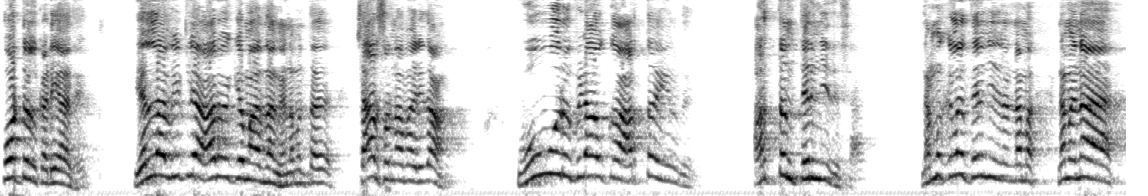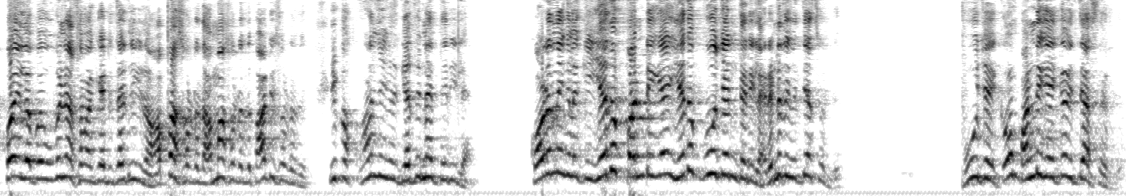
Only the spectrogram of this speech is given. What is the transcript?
ஹோட்டல் கிடையாது. எல்லா வீட்லேயும் ஆரோக்கியமாக இருந்தாங்க. நம்ம த- சார் சொன்ன மாதிரி தான் ஒவ்வொரு விழாவுக்கும் அர்த்தம் இருது அர்த்தம் தெரிஞ்சுது சார். நமக்கெல்லாம் தெரிஞ்சது நம்ம நம்ம என்ன கோயிலில் போய் உபன்யாசமா கேட்டு தெரிஞ்சுக்கணும். அப்பா சொல்றது அம்மா சொல்றது பாட்டி சொல்றது. இப்போ குழந்தைங்களுக்கு எதுன்னே தெரியல. குழந்தைங்களுக்கு எது பண்டிகை எது பூஜைன்னு தெரியல. ரெண்டுத்துக்கு வித்தியாசம் இருக்கு. பூஜைக்கும் பண்டிகைக்கும் வித்தியாசம் இருக்கு.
